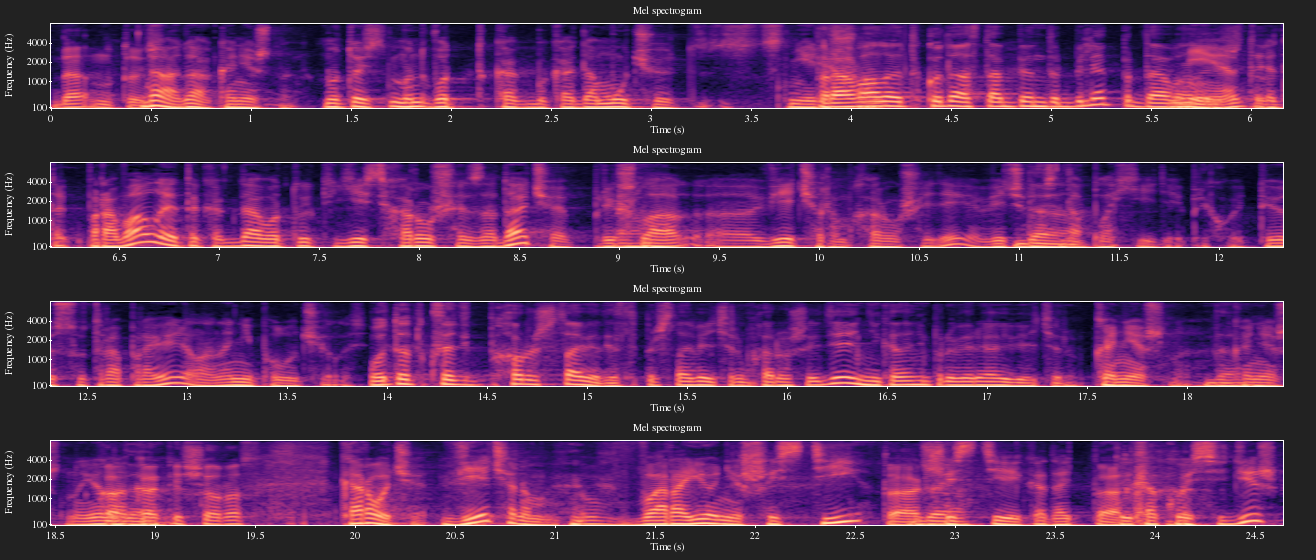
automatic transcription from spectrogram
Да, ну то есть Да, да, конечно. Ну, то есть, мы вот как бы, когда мучают с нерешен- Провал это куда Остап Бендер билет продавал? Нет, это провалы это когда вот тут есть хорошая задача, пришла э, вечером хорошая идея, вечером Да. всегда плохие идеи приходят. Ты ее с утра проверил, она не получилась. Вот это, кстати, хороший совет. Если пришла вечером хорошая идея, никогда не проверяю вечером. Конечно, Да. конечно. Как, надо- как еще раз? Короче, вечером в районе 6, Так. 6 когда ты такой сидишь,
